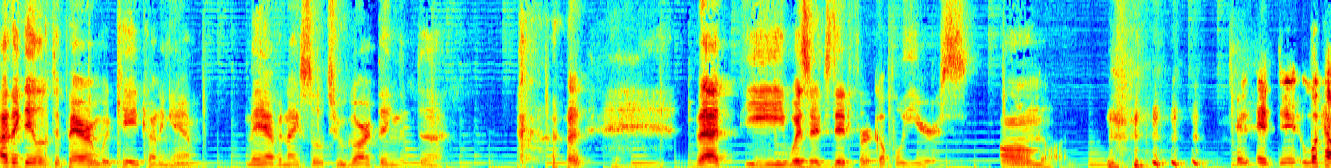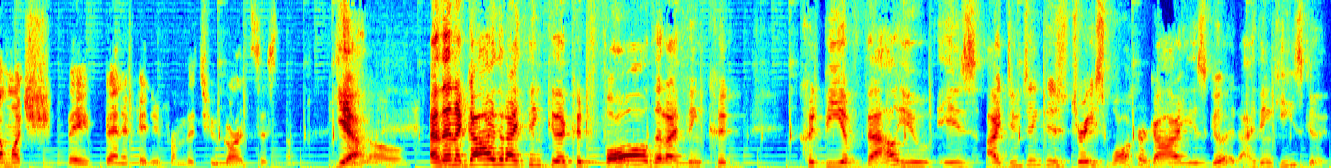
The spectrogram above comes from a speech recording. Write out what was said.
I think they look to pair him with Cade Cunningham. And They have a nice little two guard thing that the that the Wizards did for a couple years. Um, oh, it, it, it, look how much they benefited from the two guard system. Yeah, so. and then a guy that I think that could fall, that I think could could be of value is I do think this Jarace Walker guy is good. I think he's good.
